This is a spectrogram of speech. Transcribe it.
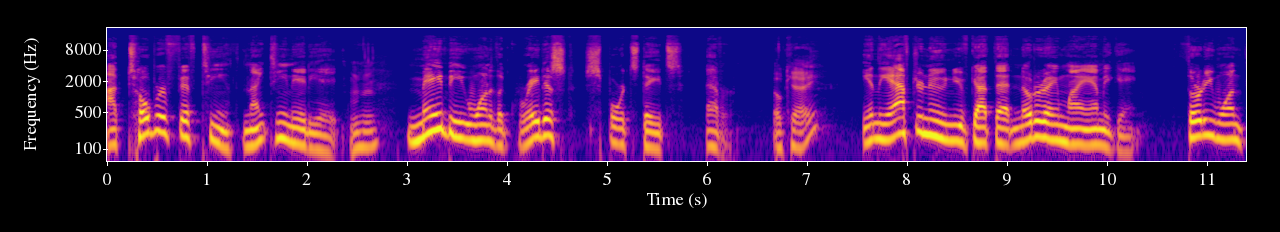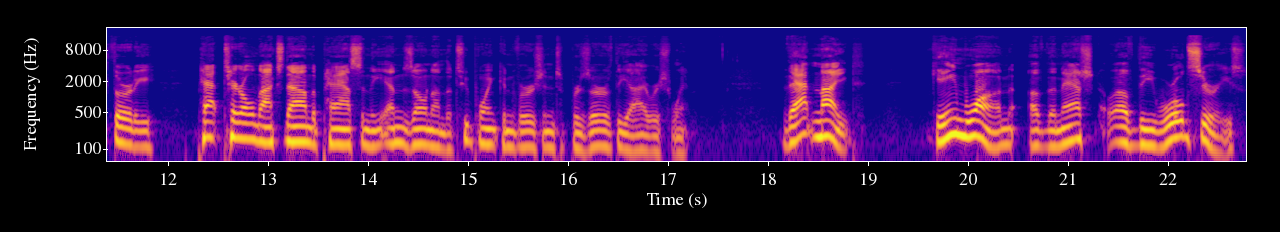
October 15th, 1988, may mm-hmm. Be one of the greatest sports dates ever. Okay. In the afternoon, you've got that Notre Dame Miami game, 31 30. Pat Terrell knocks down the pass in the end zone on the two point conversion to preserve the Irish win. That night, Game One of the national of the World Series,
